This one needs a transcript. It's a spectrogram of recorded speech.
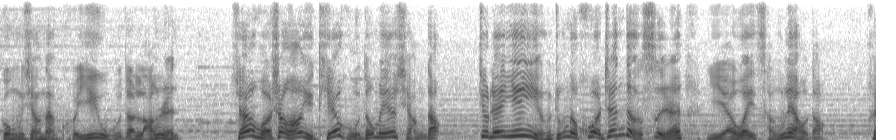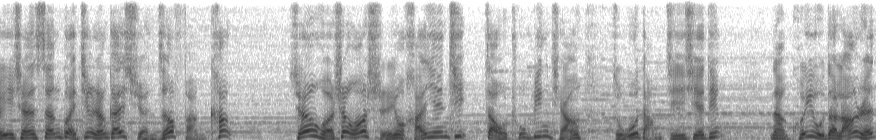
攻向那魁梧的狼人。玄火圣王与铁虎都没有想到，就连阴影中的霍真等四人也未曾料到，黑山三怪竟然敢选择反抗。玄火圣王使用寒烟气造出冰墙，阻挡金蝎钉。那魁梧的狼人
